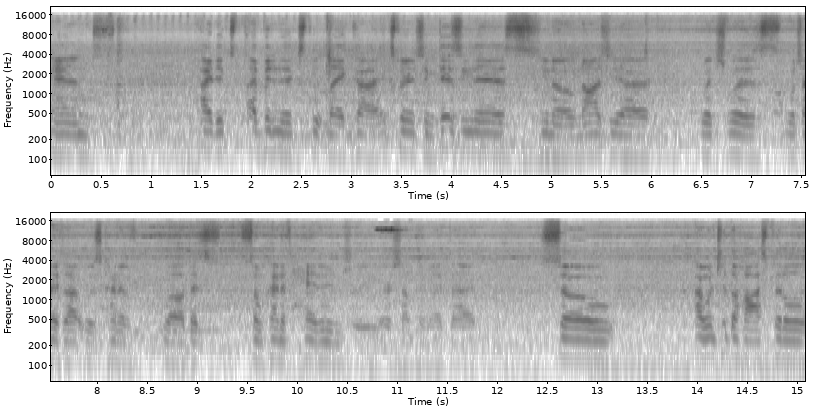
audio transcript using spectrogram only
and I'd ex- I've been like uh, experiencing dizziness, you know, nausea, which was which I thought was kind of well, that's some kind of head injury or something like that. So I went to the hospital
